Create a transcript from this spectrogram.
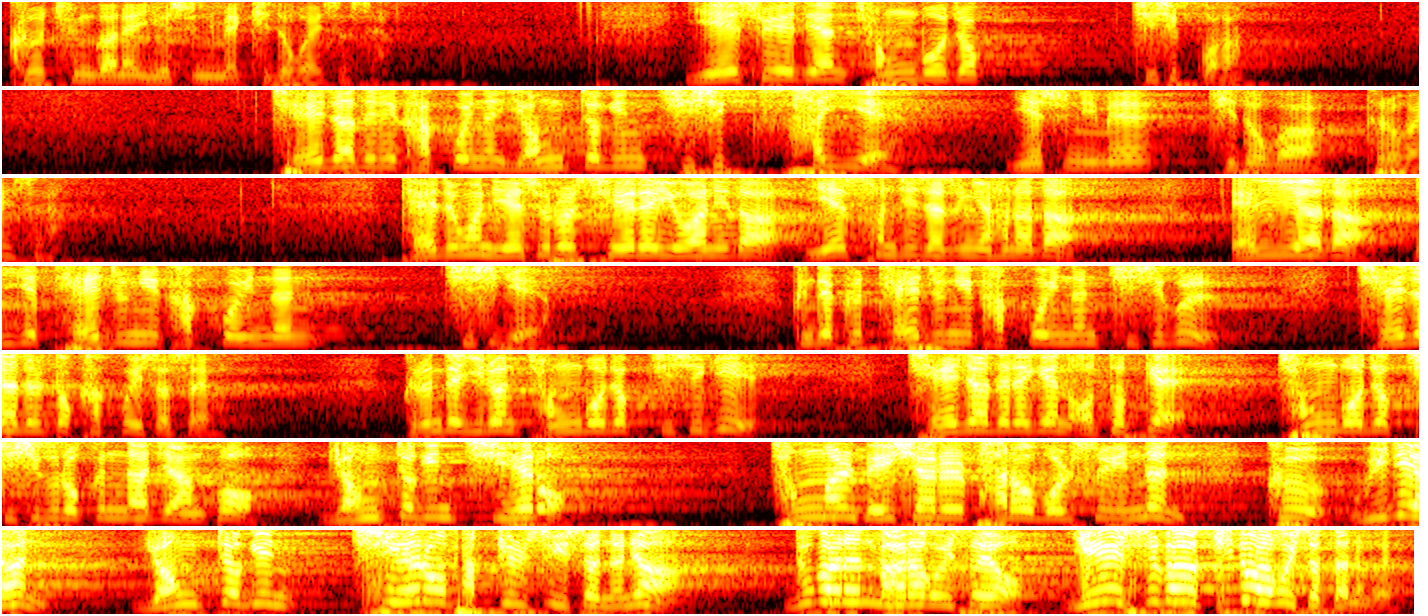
그 중간에 예수님의 기도가 있었어요. 예수에 대한 정보적 지식과 제자들이 갖고 있는 영적인 지식 사이에 예수님의 기도가 들어가 있어요. 대중은 예수를 세례 요한이다, 옛 선지자 중에 하나다, 엘리야다, 이게 대중이 갖고 있는 지식이에요. 근데 그 대중이 갖고 있는 지식을 제자들도 갖고 있었어요. 그런데 이런 정보적 지식이 제자들에겐 어떻게 정보적 지식으로 끝나지 않고 영적인 지혜로 정말 메시아를 바로 볼수 있는 그 위대한 영적인 지혜로 바뀔 수 있었느냐? 누가는 말하고 있어요. 예수가 기도하고 있었다는 거예요.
